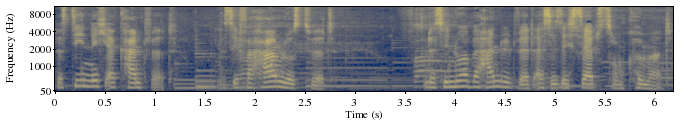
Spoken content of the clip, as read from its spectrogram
dass die nicht erkannt wird, dass sie verharmlost wird und dass sie nur behandelt wird, als sie sich selbst darum kümmert.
